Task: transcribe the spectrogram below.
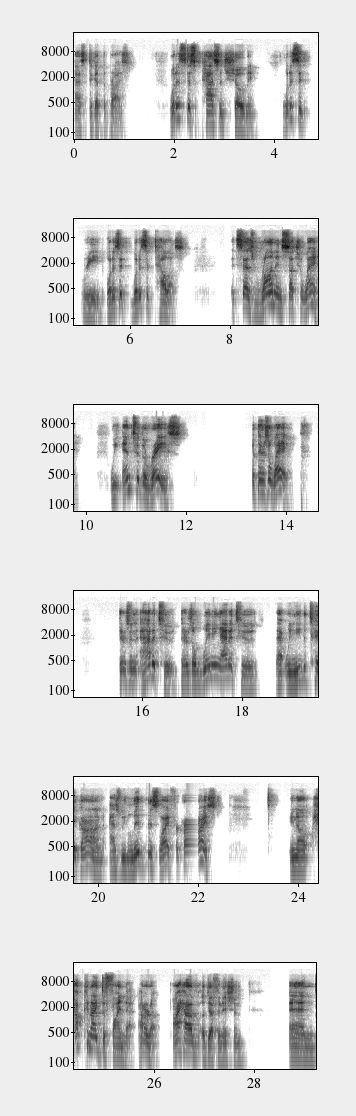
as to get the prize. What does this passage show me? What does it read? What does it what does it tell us? It says run in such a way. We enter the race, but there's a way. There's an attitude, there's a winning attitude that we need to take on as we live this life for Christ. You know, how can I define that? I don't know. I have a definition, and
